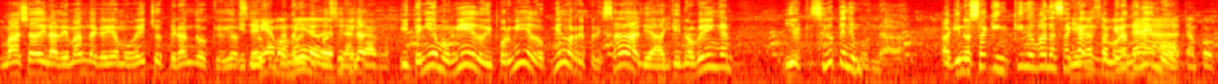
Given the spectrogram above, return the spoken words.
más allá de la demanda que habíamos hecho, esperando que había Y sido completamente miedo pacífica. Y teníamos miedo, y por miedo, miedo a represalia, a que nos vengan. Y si no tenemos nada, a que nos saquen, ¿qué nos van a Y sacar? no Lo que no nada tenemos. tampoco.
